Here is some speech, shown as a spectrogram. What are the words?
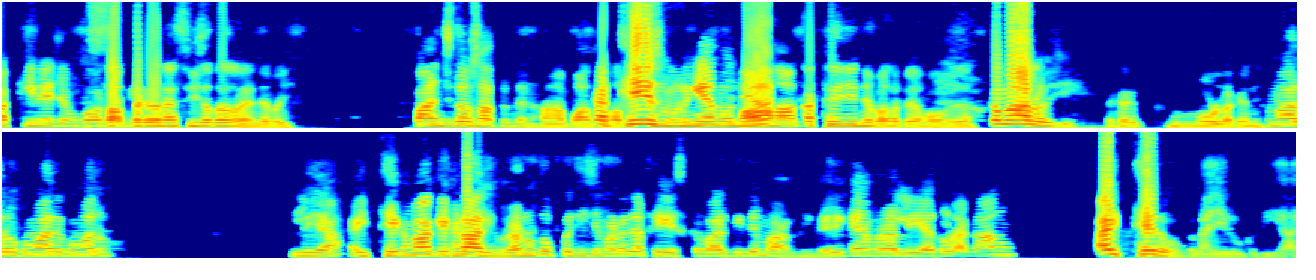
ਬਾਕੀ ਨੇ ਚਮਕੌਰ ਸੱਤ ਸਿੰਘ ਕੁ ਦਿਨ ਐਸੀ ਸੱਤ ਦਿਨ ਰਹਿੰਦੇ ਬਾਈ। 5 ਤੋਂ 7 ਦਿਨ। ਹਾਂ ਪੰਜ ਤੋਂ ਸੱਤ। ਇਕੱਠੇ ਸੁਣੀਆਂ ਦੋਨੇ। ਹਾਂ ਹਾਂ ਇਕੱਠੇ ਜੀ ਨੇ ਬਸ ਤੇ ਹੋ ਜਾ ਕਮਾ ਲਓ ਜੀ। ਦੇਖਿਆ ਮੋੜ ਲੱਗੇ ਨਹੀਂ ਕਮਾ ਲਓ ਕਮਾ ਲਓ ਕਮਾ ਲਓ। ਲਿਆ ਇੱਥੇ ਕਮਾ ਕੇ ਖੜਾ ਲਈ। ਉਹਨਾਂ ਨੂੰ ਧੁੱਪ ਜੀ ਚ ਮਾੜਾ ਜਿਹਾ ਫੇਸ ਕੁਆਲਿਟੀ ਤੇ ਮਾਰ ਦੀ ਗਰੀ ਕੈਮਰਾ ਲਿਆ ਥੋੜਾ ਗਾਂ ਨੂੰ। ਇੱਥੇ ਰੋਕ ਲਾ ਜੇ ਰੁਕਦੀ ਆ।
